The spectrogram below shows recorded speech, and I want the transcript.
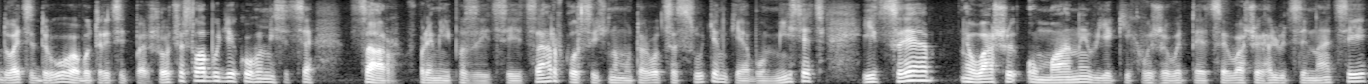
22 або 31 числа будь-якого місяця, цар прямій позиції. Цар в класичному таро це сутінки або місяць, і це ваші омани, в яких ви живете, це ваші галюцинації,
